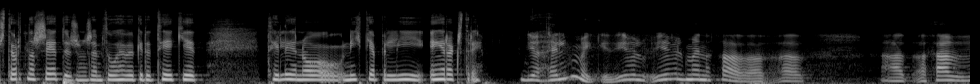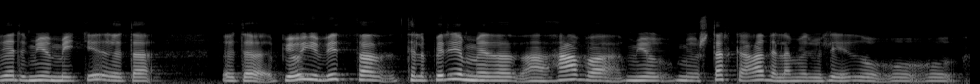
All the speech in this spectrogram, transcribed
stjórnarsetu sem þú hefur getið tekið til þín og nýtt jafnvel í einrækstri. Já, heilmikið, ég vil, ég vil meina það að, að, að, að það verið mjög mikið, auðvitað bjóði við það til að byrja með að hafa mjög, mjög sterka aðeila mér við hlið og, og, og,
